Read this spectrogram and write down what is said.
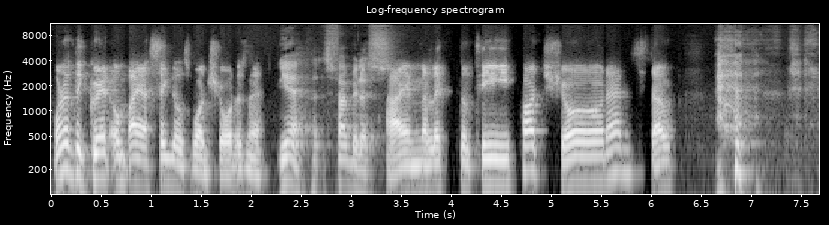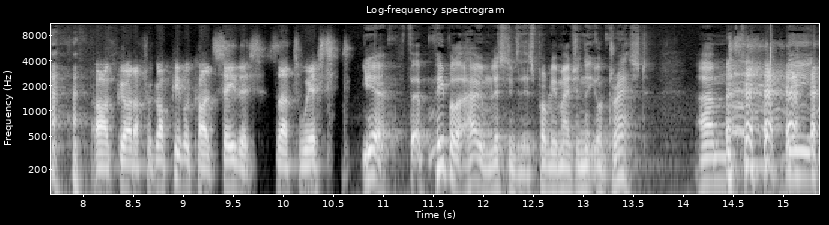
One of the great umpire signals, one short, isn't it? yeah, that's fabulous. I'm a little teapot, short and stout. oh god, I forgot people can't see this, so that's wasted. Yeah, the people at home listening to this probably imagine that you're dressed. Um, the,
